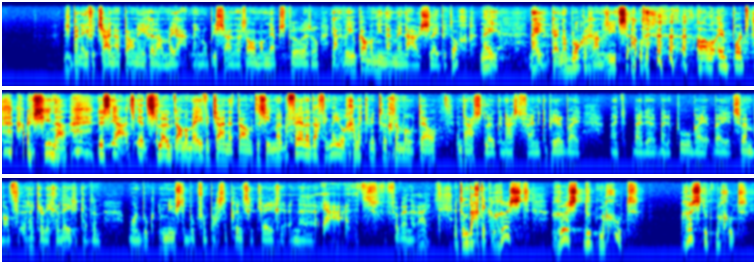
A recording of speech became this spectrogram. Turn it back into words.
Dus ik ben even Chinatown ingegaan. Maar ja, op je China, dat is allemaal nepspul en zo. Ja, dat wil je ook allemaal niet mee naar huis slepen, toch? Nee. Nee, dan kan je naar blokken gaan, dan zie je hetzelfde. Allemaal import uit China. Dus ja, het, is leuk dan om even Chinatown te zien. Maar verder dacht ik, nee joh, ga lekker weer terug naar mijn hotel. En daar is het leuk en daar is het fijn. Ik heb heerlijk bij, bij, bij, de, bij de pool, bij, bij het zwembad, lekker liggen lezen. Ik had een mooi boek, nieuwste boek van Pastor Prins gekregen. En uh, ja, het is verwennerij. En toen dacht ik, rust, rust doet me goed. Rust doet me goed.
